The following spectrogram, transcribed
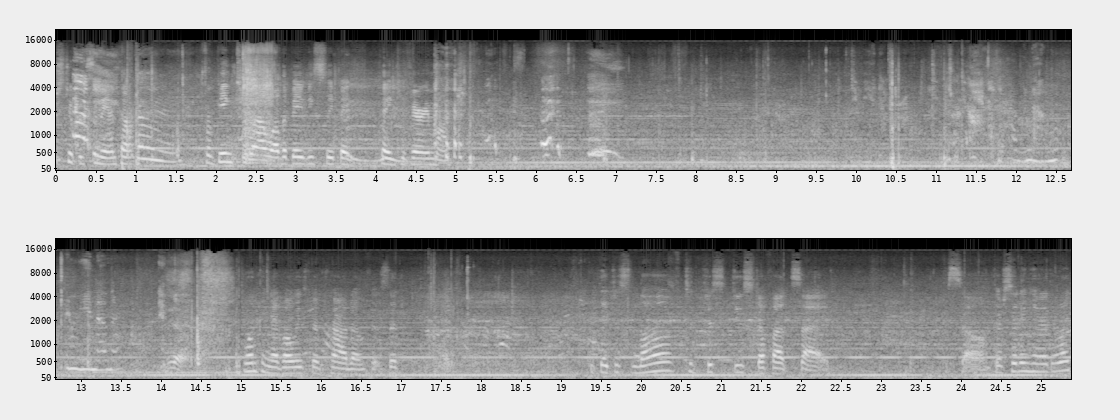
Stupid, Samantha? For being too loud while the baby's sleeping. Thank you very much. Another. One thing I've always been proud of is that they just love to just do stuff outside. So they're sitting here, they're like,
